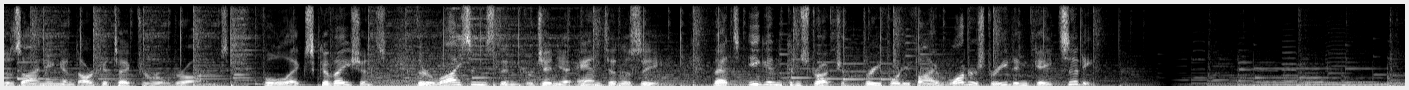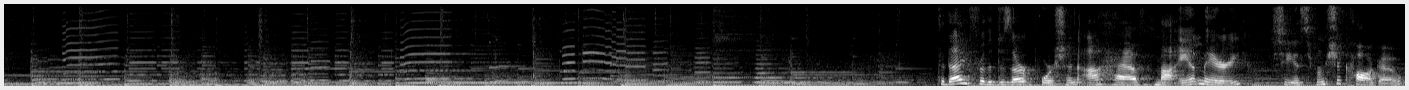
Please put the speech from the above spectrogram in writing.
designing and architectural drawings, full excavations. They're licensed in Virginia and Tennessee. That's Egan Construction, 345 Water Street in Gate City. Today, for the dessert portion, I have my Aunt Mary. She is from Chicago,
